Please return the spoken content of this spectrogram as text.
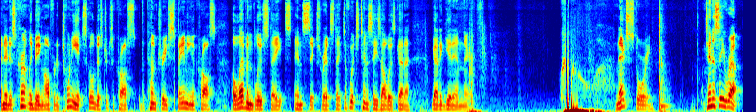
and it is currently being offered to 28 school districts across the country, spanning across 11 blue states and six red states, of which Tennessee's always got to got to get in there. Whew. Next story. Tennessee rep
